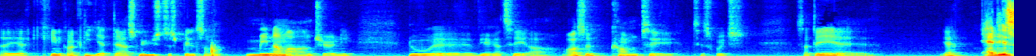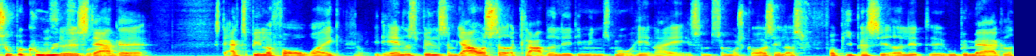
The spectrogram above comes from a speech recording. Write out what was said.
og jeg kan godt lide, at deres nyeste spil, som minder meget om Journey, nu øh, virker til at også komme til, til Switch. Så det, øh, ja. Ja, det er super cool. Det super stærke, cool stærkt spiller over, ikke? Et andet spil, som jeg også sad og klappede lidt i mine små hænder af, som, som måske også ellers forbipasserede lidt uh, ubemærket,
